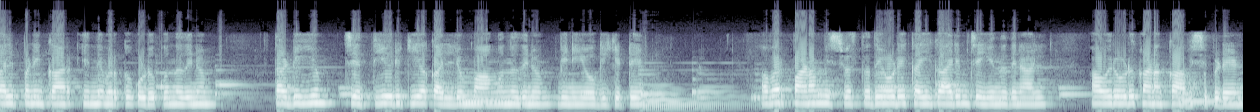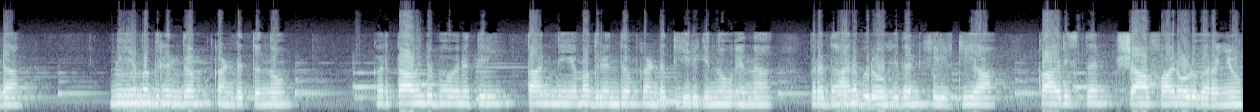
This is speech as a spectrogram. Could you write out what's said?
കൽപ്പണിക്കാർ എന്നിവർക്ക് കൊടുക്കുന്നതിനും തടിയും ചെത്തിയൊരുക്കിയ കല്ലും വാങ്ങുന്നതിനും വിനിയോഗിക്കട്ടെ. അവർ പണം വിശ്വസ്തയോടെ കൈകാര്യം ചെയ്യുന്നതിനാൽ അവരോട് കണക്ക് ആവശ്യപ്പെടേണ്ട. നിയമഗ്രന്ഥം കണ്ടെത്തുന്നു. കർത്താവിന്റെ ഭവനത്തിൽ താൻ നിയമഗ്രന്ഥം കണ്ടെത്തിയിരിക്കുന്നു എന്ന് പ്രധാന പുരോഹിതൻ ഹിൽക്കിയ കാര്യസ്ഥൻ ഷാഫാനോട് പറഞ്ഞു.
